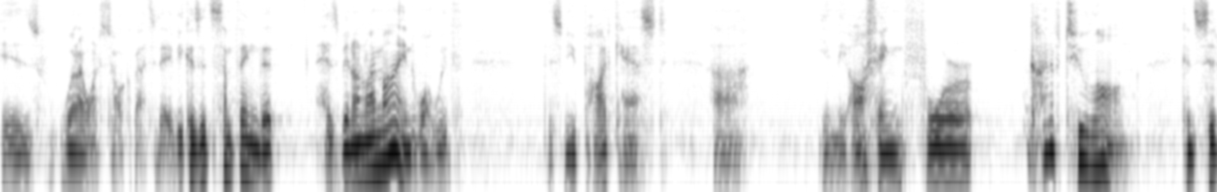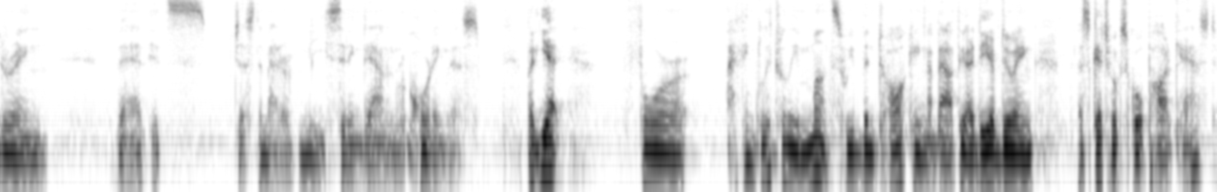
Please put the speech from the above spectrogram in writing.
is what I want to talk about today because it's something that has been on my mind. What with this new podcast uh, in the offing for kind of too long, considering that it's just a matter of me sitting down and recording this. But yet, for I think literally months, we've been talking about the idea of doing a Sketchbook Skool podcast.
